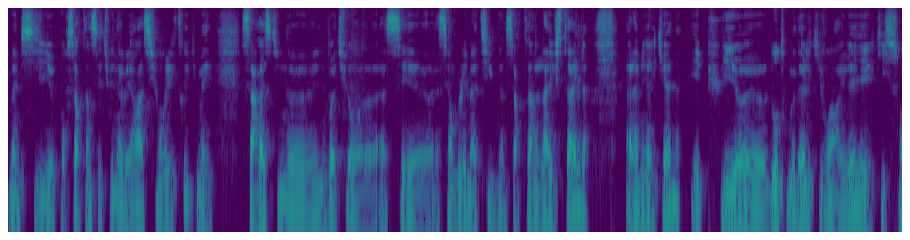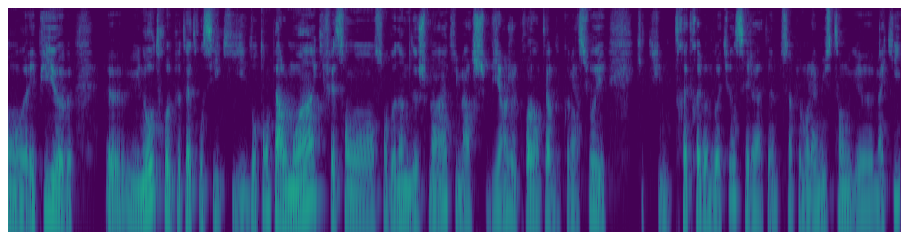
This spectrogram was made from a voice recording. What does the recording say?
même si pour certains c'est une aberration électrique mais ça reste une, une voiture assez assez emblématique d'un certain lifestyle à l'américaine. Et puis d'autres modèles qui vont arriver et qui sont et puis euh, une autre peut-être aussi qui dont on parle moins, qui fait son, bonhomme de chemin, qui marche bien, je crois, en termes de commerciaux et qui est une très très bonne voiture, c'est tout simplement la Mustang euh, Mach-E.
